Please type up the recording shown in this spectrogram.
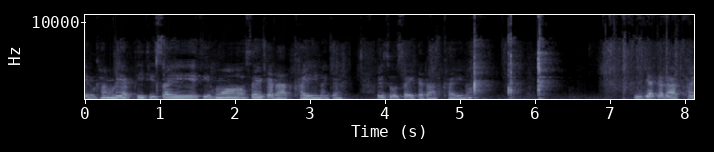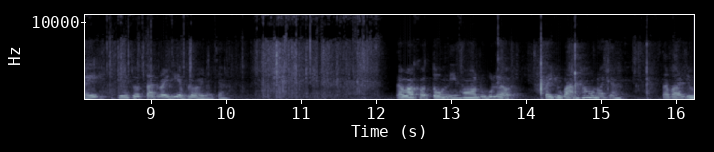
เป็นครั้งแรกที่ที่ใส่ที่ห่อใส่กระดาษไขนาะจ้ะยายโสใส่กระดาษไขเนาะมีจะกระดาษไขยายโสตัดไว้เรียบร้อยแล้วจ้ะแต่ว่าเขาต้มนี่ห่อดูแล้วแต่อยู่บ้านเฮาเนาะจ้ะแต่ว่ายู่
